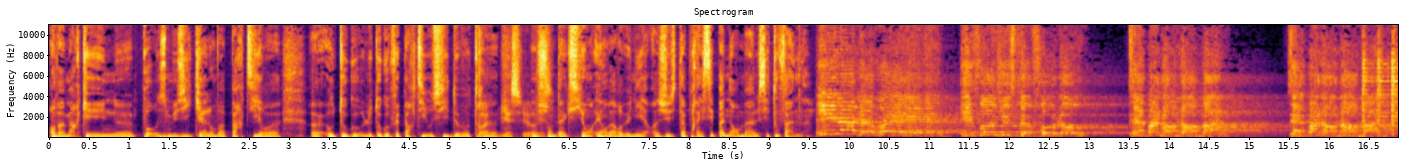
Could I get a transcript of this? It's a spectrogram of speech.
On va marquer une pause musicale. On va partir euh, euh, au Togo. Le Togo fait partie aussi de votre euh, champ d'action. Et on va revenir juste après. C'est pas normal, c'est tout fan. All eyes on me. Tout ce que je fais.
